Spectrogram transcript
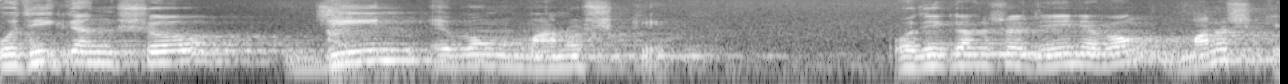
অধিকাংশ জিন এবং মানুষকে। অধিকাংশ জিন এবং মানুষকে।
